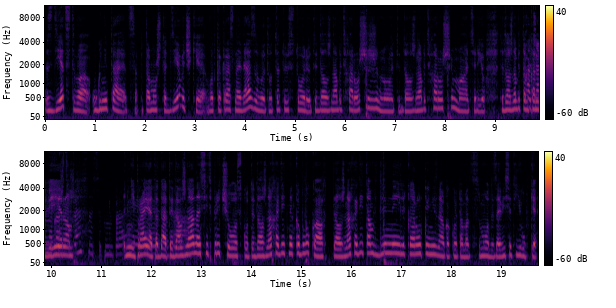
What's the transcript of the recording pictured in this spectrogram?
с детства угнетается, потому что девочки вот как раз навязывают вот эту историю. Ты должна быть хорошей женой, ты должна быть хорошей матерью, ты должна быть там Хотя, мне конвейером. кажется, женственность это не про, Не про это, да. Ты должна носить прическу, ты должна ходить на каблуках, ты должна ходить там в длинные или короткой, не знаю, какой там от моды зависит юбки.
